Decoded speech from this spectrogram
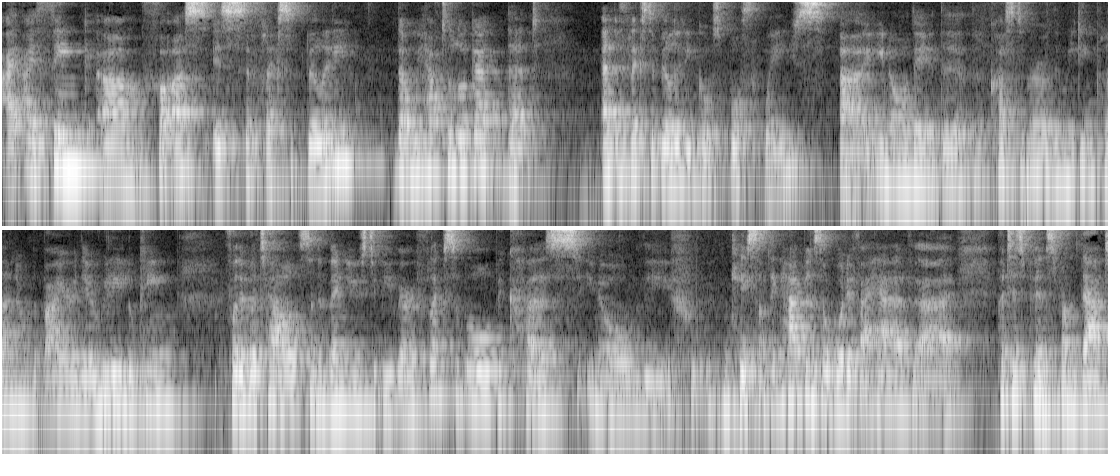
I, I think um, for us it's the flexibility that we have to look at that and the flexibility goes both ways. Uh, you know the, the, the customer or the meeting planner or the buyer they're really looking for the hotels and the venues to be very flexible because you know the in case something happens or what if i have uh, participants from that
